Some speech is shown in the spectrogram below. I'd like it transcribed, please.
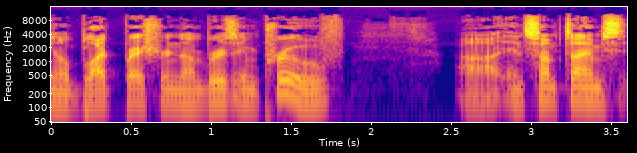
you know, blood pressure numbers improve. Uh, and sometimes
